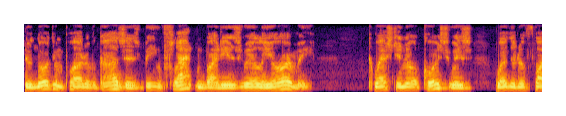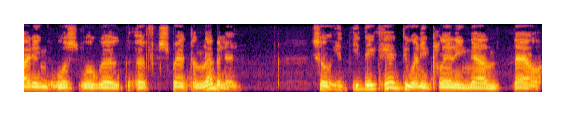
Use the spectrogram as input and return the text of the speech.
The northern part of Gaza is being flattened by the Israeli army question, of course, was whether the fighting was will uh, uh, spread to Lebanon. So it, it, they can't do any planning now. Now,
